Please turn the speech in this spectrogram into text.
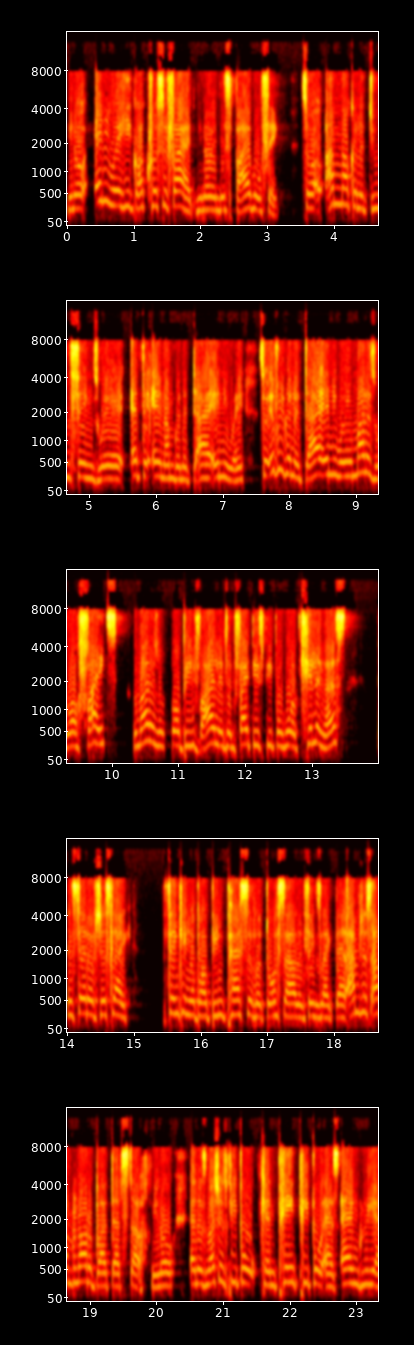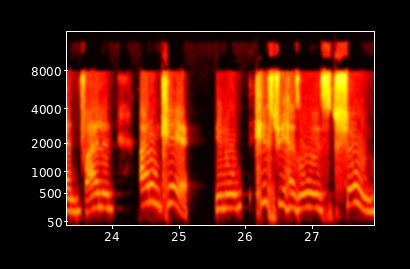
you know, anyway, he got crucified, you know, in this Bible thing. So I'm not going to do things where at the end I'm going to die anyway. So if we're going to die anyway, we might as well fight. We might as well be violent and fight these people who are killing us instead of just like thinking about being passive or docile and things like that. I'm just, I'm not about that stuff, you know? And as much as people can paint people as angry and violent, I don't care. You know, history has always shown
